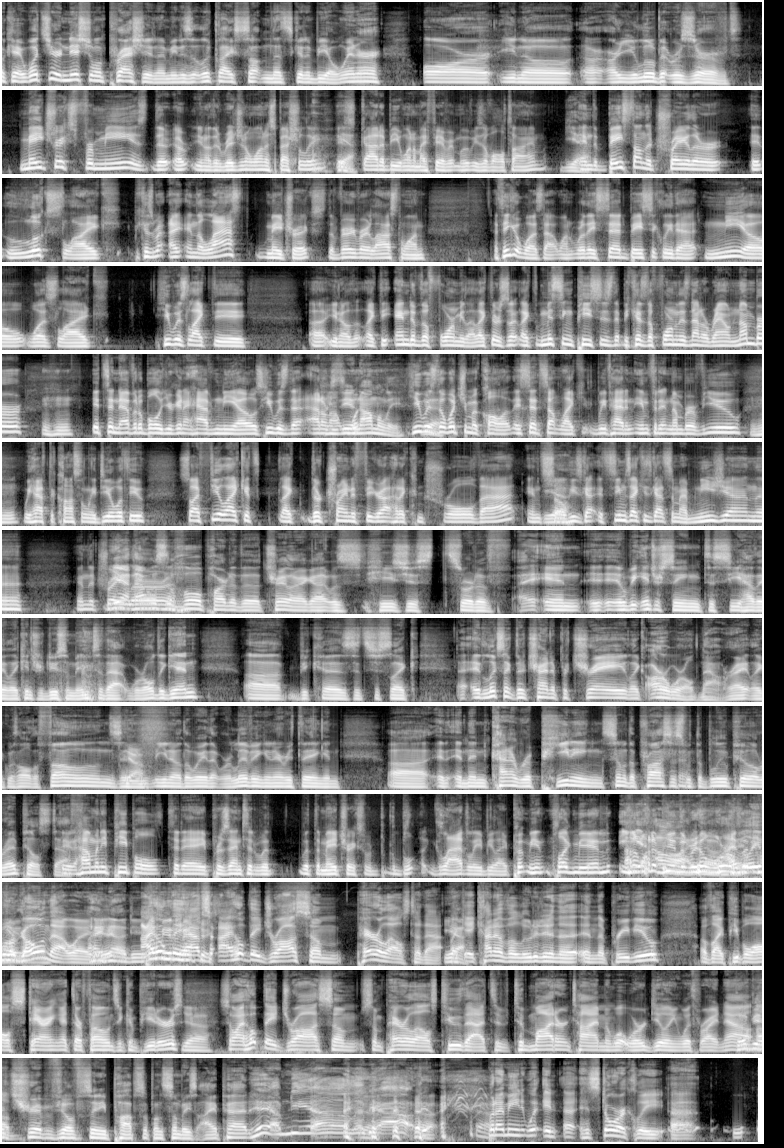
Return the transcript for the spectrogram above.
Okay, what's your initial impression? I mean, does it look like something that's going to be a winner, or you know, are, are you a little bit reserved? Matrix for me is the uh, you know the original one especially is Yeah. got to be one of my favorite movies of all time. Yeah. and the, based on the trailer, it looks like because in the last Matrix, the very very last one, I think it was that one where they said basically that Neo was like he was like the uh, you know, the- like the end of the formula. Like there's like missing pieces that because the formula is not a round number, it's inevitable you're going to have Neos. He was the I don't Mm-hmm. He's know the what- anomaly. He was Yeah. the what you call it. They said something like we've had an infinite number of you. Mm-hmm. We have to constantly deal with you. So I feel like it's like they're trying to figure out how to control that. And so Yeah. he's got. It seems like he's got some amnesia in the in the trailer. Yeah, that was the whole part of the trailer I got was he's just sort of and it, it'll be interesting to see how they like introduce him into that world again uh because it's just like it looks like they're trying to portray like our world now, right? Like with all the phones and Yeah. you know the way that we're living and everything and uh and, and then kind of repeating some of the process with the blue pill red pill stuff. Dude, how many people today presented with with the Matrix would bl- gladly be like, "Put me in, plug me in. I don't Yeah, want to be in oh, the I real world." I believe anymore." we're going that way. I know, dude. I hope they the have. I hope they draw some parallels to that. Like Yeah. it kind of alluded in the in the preview of like people all staring at their phones and computers. Yeah. So I hope they draw some some parallels to that to, to modern time and what we're dealing with right now. That'd be a of- trip if all of a sudden he pops up on somebody's iPad. Hey, I'm Neo. Let me out. But I mean, in, uh, historically, uh,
